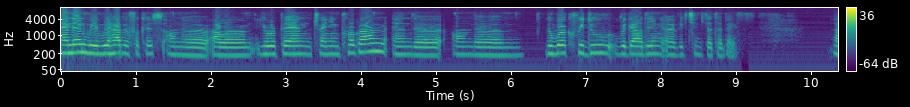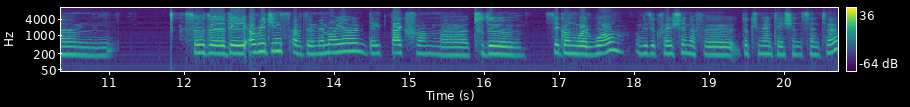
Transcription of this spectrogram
And then we will have a focus on uh, our European training program and uh, on the, um, the, work we do regarding a victims database. Um, so the, the origins of the memorial date back from uh, to the Second World War with the creation of a documentation center,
